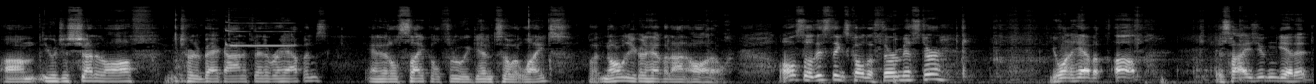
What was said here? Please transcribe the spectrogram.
Um, you would just shut it off, turn it back on if that ever happens and it'll cycle through again so it lights. But normally you're going to have it on auto. Also, this thing's called a thermistor. You want to have it up as high as you can get it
